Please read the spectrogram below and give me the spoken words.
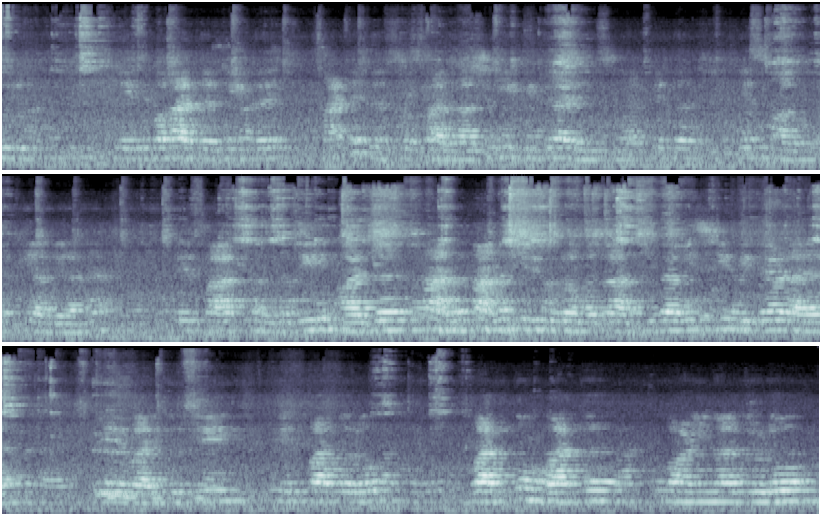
ਗੁਰੂ ਤੇਗ ਬਹਾਦਰ ਜੀ ਦੇ ਸਾਢੇ ਤਿੰਨ ਸੌ ਸਾਲਾ ਸ਼ਹੀਦੀ ਦਿਹਾੜੇ ਨੂੰ ਸਮਰਪਿਤ ਇਹ ਸਮਾਗਮ ਰੱਖਿਆ ਗਿਆ ਹੈ। ਤੇ ਸਾਧ ਸੰਗਤ ਜੀ, ਅੱਜ ਧੰਨ ਧੰਨ ਸ੍ਰੀ ਗੁਰੂ ਅਮਰਦਾਸ ਜੀ ਦਾ ਵੀ ਸ਼ਹੀਦੀ ਦਿਹਾੜਾ ਹੈ। ਤੇ ਵਾਹਿਗੁਰੂ ਜੀ, ਕਿਰਪਾ ਕਰੋ। ਵੱਧ ਤੋਂ ਵੱਧ ਬਾਣੀ ਨਾਲ ਜੁੜੋ।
